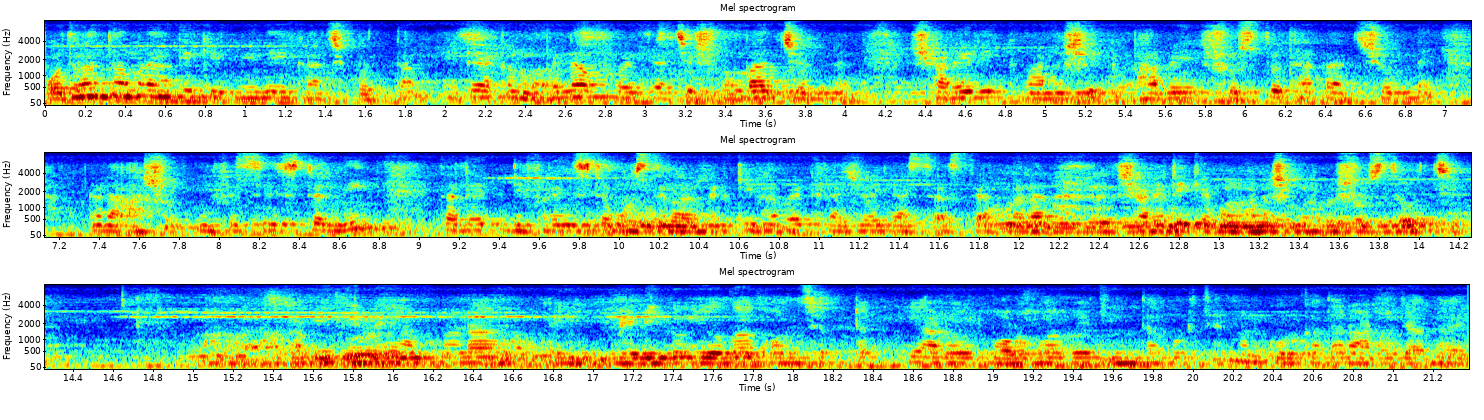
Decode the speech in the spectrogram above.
প্রধানত আমরা আগে কিডনি নিয়ে কাজ করতাম। এটা এখন ওপেন আপ হয়ে যাচ্ছে সবার জন্য, শারীরিক মানসিকভাবে সুস্থ থাকার জন্য। আপনারা আসুন এই ফেসিলিটিসটা নিন, তাহলে ডিফারেন্সটা বুঝতে পারবেন। কীভাবে গ্র্যাজুয়ালি আস্তে আস্তে আপনারা শারীরিক এবং মানসিকভাবে সুস্থ হচ্ছে আগামী দিনে আপনারা এই মেডিকেল যোগা কনসেপ্টটা কি আরও বড়োভাবে চিন্তা করছেন? মানে কলকাতার আরও জায়গায়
